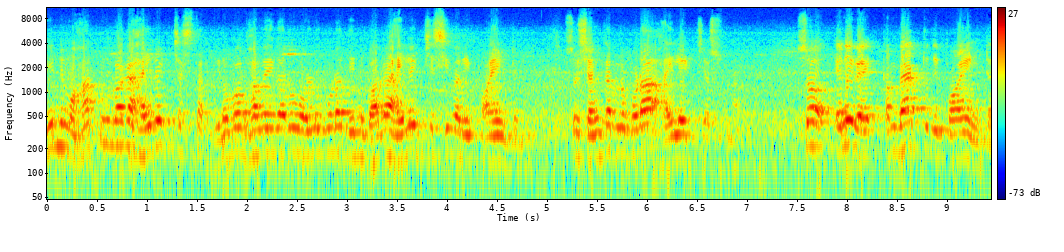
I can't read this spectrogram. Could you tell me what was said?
దీన్ని మహాత్ములు బాగా హైలైట్ చేస్తారు. వినోబాభావే గారు వాళ్ళు కూడా దీన్ని బాగా హైలైట్ చేసి వారి పాయింట్ని. సో శంకర్లు కూడా హైలైట్ చేస్తున్నారు. So anyway come back to the point.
